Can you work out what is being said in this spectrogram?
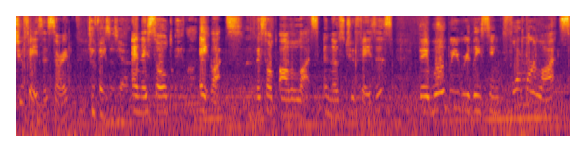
Two phases, sorry Two phases, yeah. and they sold Eight lots. eight lots. They sold all the lots in those two phases. They will be releasing four more lots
